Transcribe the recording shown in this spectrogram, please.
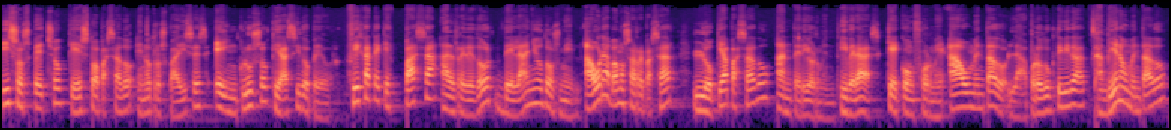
y sospecho que esto ha pasado en otros países e incluso que ha sido peor. Fíjate que pasa alrededor del año 2000. Ahora vamos a repasar lo que ha pasado anteriormente y verás que conforme ha aumentado la productividad, también ha aumentado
